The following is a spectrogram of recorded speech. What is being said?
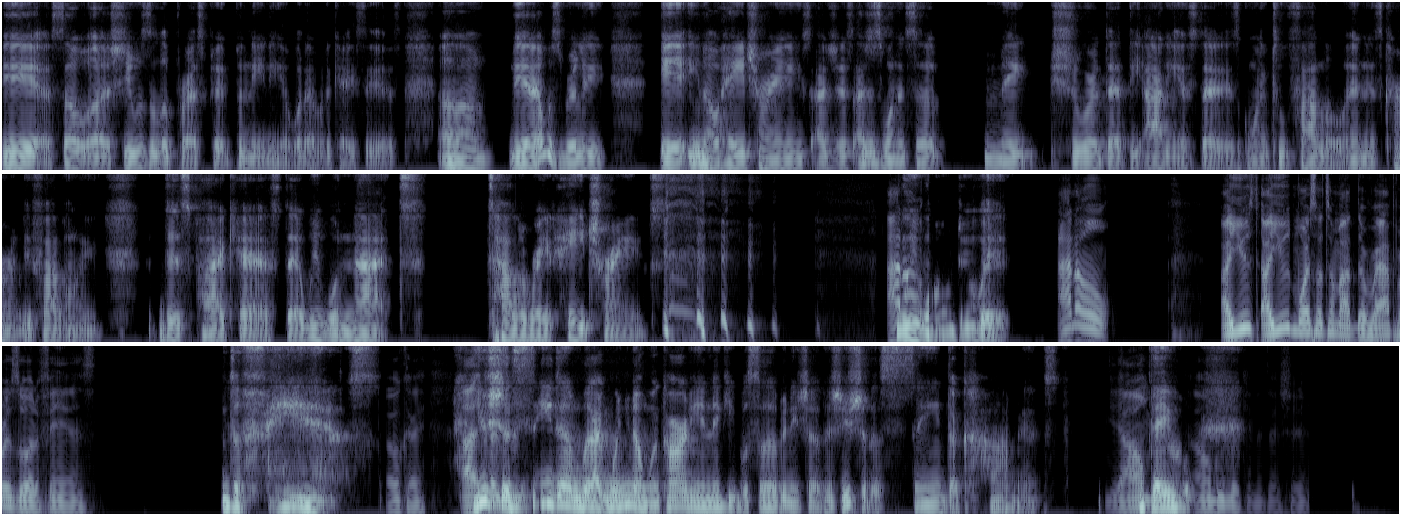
Yeah, so uh she was a little press pit panini or whatever the case is. Um, yeah, that was really it, you know, hate trains. I just I just wanted to make sure that the audience that is going to follow and is currently following this podcast that we will not tolerate hate trains. I we don't. won't do it. I don't. Are you are you more so talking about the rappers or the fans? The fans. Okay. I- you should see them like when you know when Cardi and Nicki was subbing each other. You should have seen the comments. Yeah, I don't. Be, I don't, I don't be looking at that shit.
